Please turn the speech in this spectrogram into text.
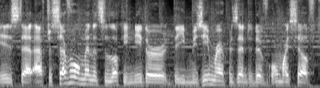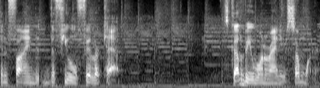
is that after several minutes of looking, neither the museum representative or myself can find the fuel filler cap. It's got to be one around here somewhere.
